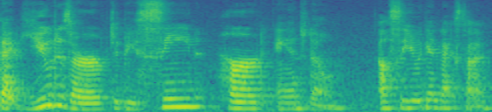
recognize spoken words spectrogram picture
that you deserve to be seen, heard, and known. I'll see you again next time.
